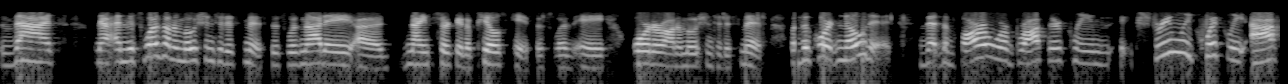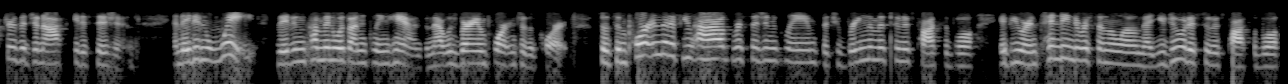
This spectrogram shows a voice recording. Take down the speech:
that now, and this was on a motion to dismiss. This was not a uh, Ninth Circuit appeals case. This was a order on a motion to dismiss. But the court noted that the borrower brought their claims extremely quickly after the Janoski decision. And they didn't wait. They didn't come in with unclean hands, and that was very important to the court. So it's important that if you have rescission claims, that you bring them as soon as possible. If you are intending to rescind the loan, that you do it as soon as possible,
